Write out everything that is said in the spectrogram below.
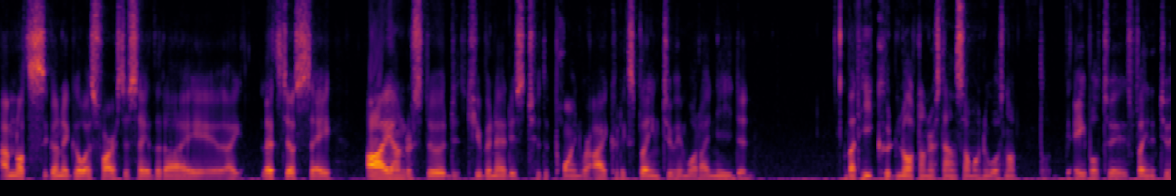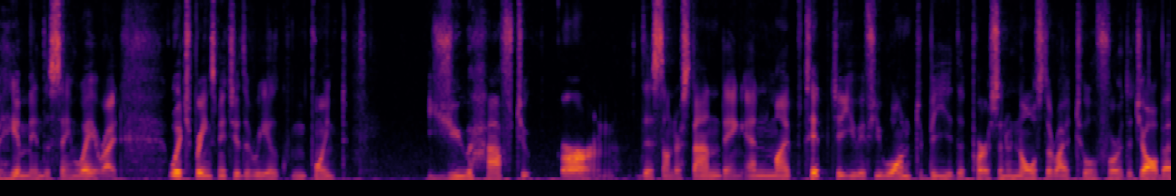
I'm not going to go as far as to say that I, I let's just say I understood Kubernetes to the point where I could explain to him what I needed but he could not understand someone who was not able to explain it to him in the same way, right? Which brings me to the real point. You have to earn this understanding. And my tip to you, if you want to be the person who knows the right tool for the job uh,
